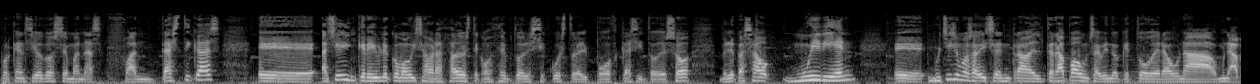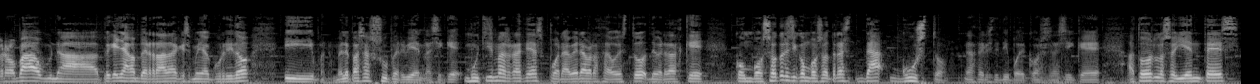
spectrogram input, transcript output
porque han sido dos semanas fantásticas. Eh, ha sido increíble cómo habéis abrazado este concepto del secuestro del podcast y todo eso. Me lo he pasado muy bien. Eh, muchísimos habéis entrado al trapo aún sabiendo que todo era una, una broma, una pequeña gamberrada que se me había ocurrido y bueno, me lo he pasado súper bien, así que muchísimas gracias por haber abrazado esto, de verdad que con vosotros y con vosotras da gusto hacer este tipo de cosas, así que a todos los oyentes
